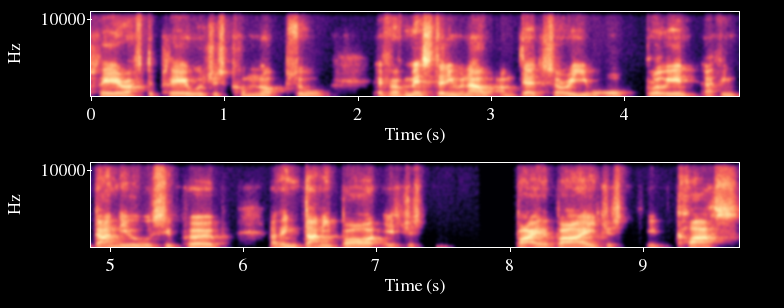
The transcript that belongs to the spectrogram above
player after player was just coming up. So if I've missed anyone out, I'm dead sorry. You were all brilliant. I think Dan Neil was superb. I think Danny Batth is just by the by, just class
